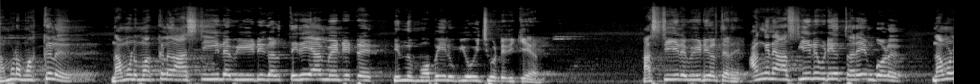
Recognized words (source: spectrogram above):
നമ്മുടെ മക്കൾ നമ്മുടെ മക്കൾ അശ്ലീല വീടുകൾ തിരയാൻ വേണ്ടിയിട്ട് ഇന്ന് മൊബൈൽ ഉപയോഗിച്ചുകൊണ്ടിരിക്കുകയാണ്. അശ്ലീല വീഡിയോകൾ തിരഞ്ഞു. അങ്ങനെ അശ്ലീല വീഡിയോ തിരയുമ്പോൾ നമ്മൾ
